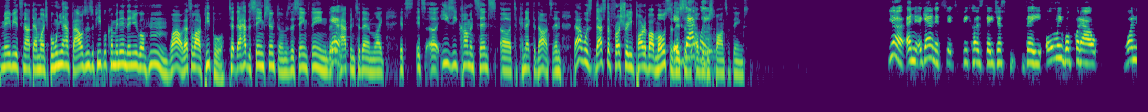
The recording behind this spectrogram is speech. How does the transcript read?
maybe it's not that much. But when you have thousands of people coming in then you go hmm wow that's a lot of people. That have the same symptoms the same thing that Yeah. happened to them. Like it's it's uh, easy common sense uh, to connect the dots. And that was that's the frustrating part about most of this of, of the response of things. Yeah, and again, it's it's because they just they only will put out one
